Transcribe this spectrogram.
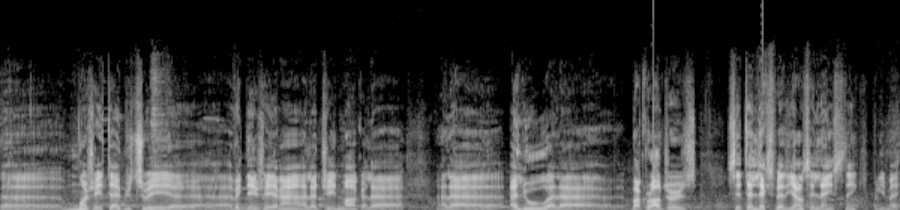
Euh, moi, j'ai été habitué avec des gérants à la Jane Mock, à la, à la Alou, à la Buck Rogers. C'était l'expérience et l'instinct qui primaient,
